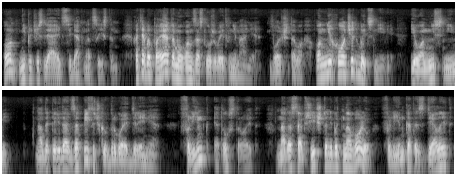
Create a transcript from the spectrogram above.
Он не причисляет себя к нацистам. Хотя бы поэтому он заслуживает внимания. Больше того, он не хочет быть с ними и он не с ними. Надо передать записочку в другое отделение. Флинк это устроит. Надо сообщить что-нибудь на волю. Флинк это сделает.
